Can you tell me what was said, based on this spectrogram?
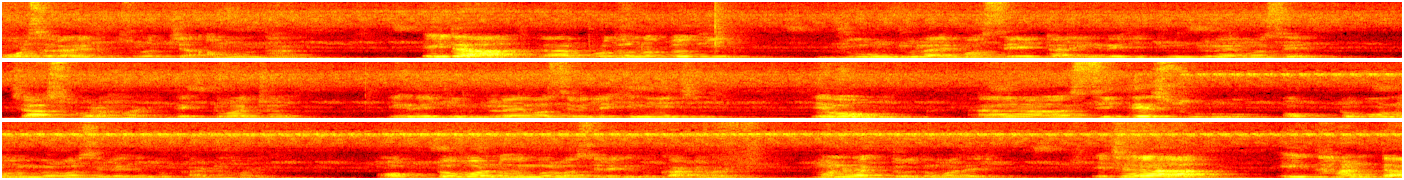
বর্ষাকালীন ফসল হচ্ছে আমন ধান। এইটা প্রধানত কি? জুন, জুলাই মাসে এটা ইংরেজি জুন, জুলাই মাসে চাষ করা হয়। দেখতে পাচ্ছ? ইংরেজি জুন, জুলাই মাসে আমি লিখে নিয়েছি। এবং শীতের শুরু, অক্টোবর, নভেম্বর মাসে এটা কিন্তু কাটা হয়। অক্টোবর, নভেম্বর মাসে এটা কিন্তু কাটা হয়। মনে রাখতে হবে তোমাদের। এছাড়া এই ধানটা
